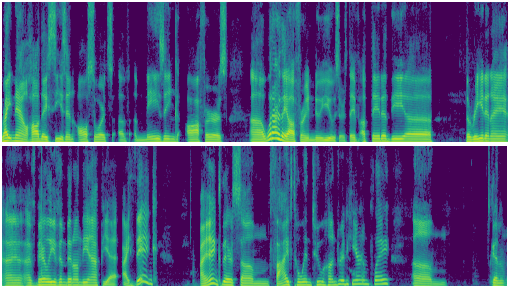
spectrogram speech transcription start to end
Right now, holiday season, all sorts of amazing offers. Uh, what are they offering new users? They've updated the uh, the read, and I, I I've barely even been on the app yet. I think I think there's some five to win 200 here in play. Um, it's gonna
